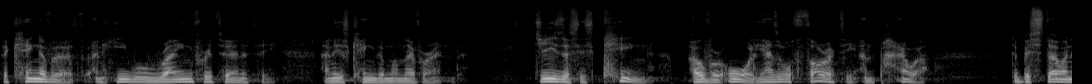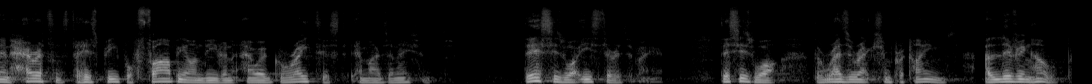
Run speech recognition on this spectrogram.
the King of earth, and he will reign for eternity, and his kingdom will never end. Jesus is King over all. He has authority and power to bestow an inheritance to his people far beyond even our greatest imaginations. This is what Easter is about. This is what the resurrection proclaims a living hope,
